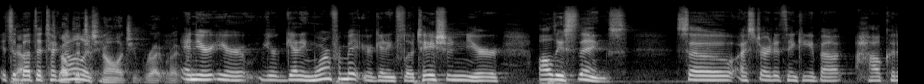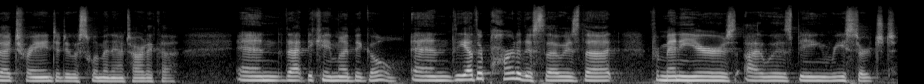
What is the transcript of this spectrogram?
It's Yeah, about the it's about technology. the technology, right, right. And you're you're you're getting warm from it. You're getting flotation. You're all these things. So I started thinking about how could I train to do a swim in Antarctica, and that became my big goal. And the other part of this, though, is that for many years I was being researched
